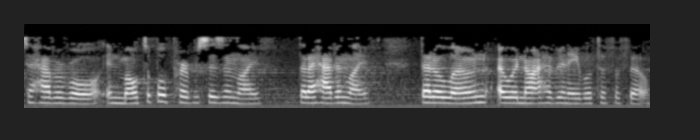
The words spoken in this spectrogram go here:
to have a role in multiple purposes in life that I have in life that alone I would not have been able to fulfill.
